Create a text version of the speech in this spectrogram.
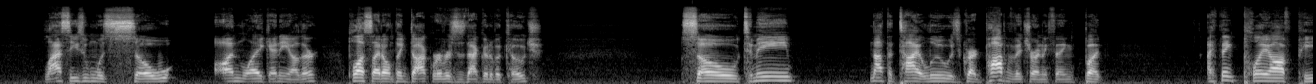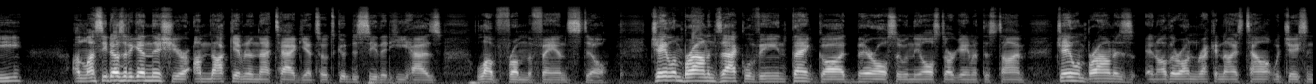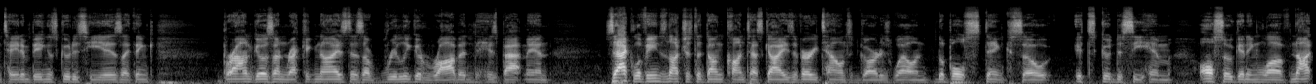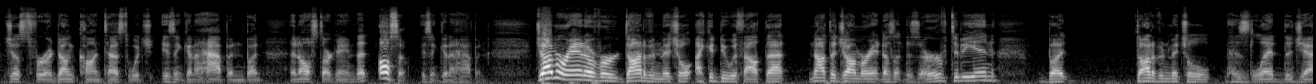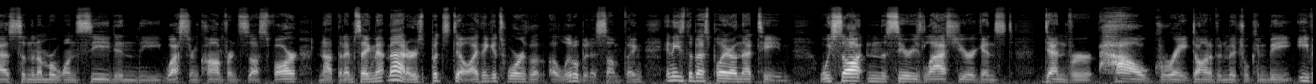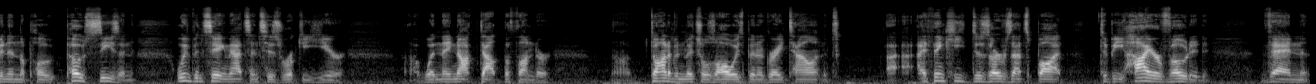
last season was so unlike any other. Plus, I don't think Doc Rivers is that good of a coach. So to me, not that Ty Lue is Gregg Popovich or anything, but I think playoff P, unless he does it again this year, I'm not giving him that tag yet. So it's good to see that he has love from the fans still. Jaylen Brown and Zach LaVine, thank God, they're also in the All Star game at this time. Jaylen Brown is another unrecognized talent with Jayson Tatum being as good as he is. I think Brown goes unrecognized as a really good Robin to his Batman. Zach LaVine's not just a dunk contest guy, he's a very talented guard as well, and the Bulls stink, so it's good to see him also getting love, not just for a dunk contest, which isn't going to happen, but an All Star game that also isn't going to happen. Ja Morant over Donovan Mitchell, I could do without that. Not that Ja Morant doesn't deserve to be in, but Donovan Mitchell has led the Jazz to the number one seed in the Western Conference thus far. Not that I'm saying that matters, but still, I think it's worth a, a, little bit of something. And he's the best player on that team. We saw it in the series last year against Denver how great Donovan Mitchell can be, even in the po- postseason. We've been seeing that since his rookie year uh, when they knocked out the Thunder. Uh, Donovan Mitchell's always been a great talent. I, I think he deserves that spot to be higher voted than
